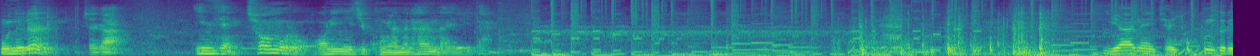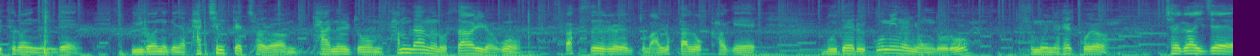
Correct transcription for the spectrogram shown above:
오늘은 제가 인생 처음으로 어린이집 공연을 하는 날입니다. 이 안에 제 소품들이 들어있는데 이거는 그냥 받침대처럼 단을 좀 3단으로 쌓으려고 박스를 좀 알록달록하게 무대를 꾸미는 용도로 주문을 했고요. 제가 이제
